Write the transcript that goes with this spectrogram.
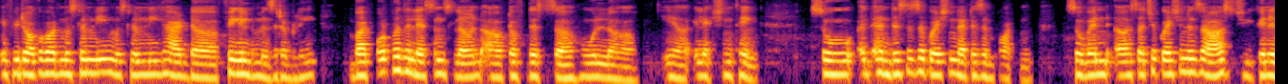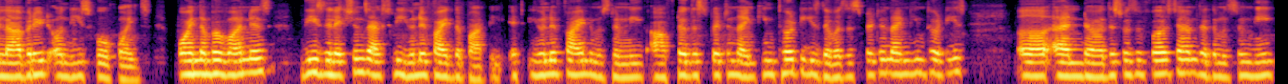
if you talk about Muslim League, Muslim League had uh, failed miserably. But what were the lessons learned out of this uh, whole uh, yeah, election thing? So, and, this is a question that is important. So, when uh, such a question is asked, you can elaborate on these four points. Point number one is these elections actually unified the party. It unified Muslim League after the split in 1930s. There was a split in 1930s, uh, and uh, this was the first time that the Muslim League,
